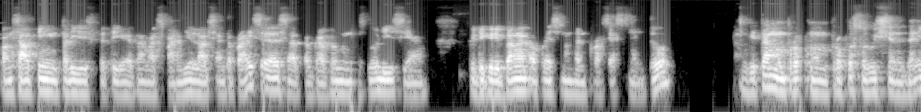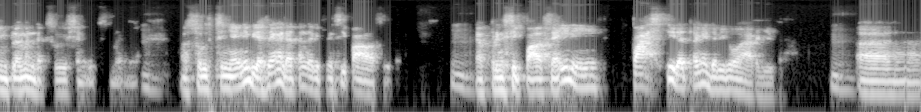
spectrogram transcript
consulting tadi seperti kata Mas Panji large enterprises atau government bodies yang gede-gede banget operational dan prosesnya itu kita mempro mempropose solution dan implement that solution itu sebenarnya. Nah, solusinya ini biasanya datang dari prinsipal. Gitu. Hmm. Nah, prinsipal saya ini pasti datangnya dari luar gitu. Hmm. Eh,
